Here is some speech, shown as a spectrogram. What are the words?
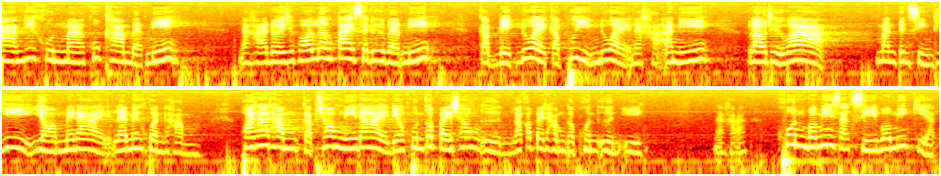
การที่คุณมาคุกคามแบบนี้นะคะ โดยเฉพาะเรื่องใต้สะดือแบบนี้กับเด็กด้วยกับผู้หญิงด้วยนะคะ อันนี้เราถือว่า มันเป็นสิ่งที่ยอมไม่ได้และไม่ควรทำเพราะถ้าทำกับช่องนี้ได้ เดี๋ยวคุณก็ไปช่องอื่น แล้วก็ไปทำกับคนอื่นอีกนะคะ คุณบ่มีศักดิ์ศรีบ่มีเกียรติ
